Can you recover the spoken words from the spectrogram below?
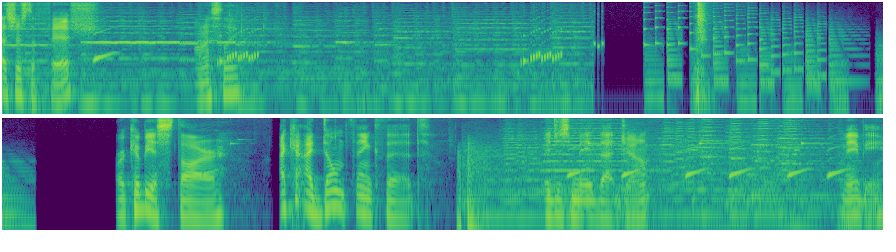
That's just a fish, honestly. or it could be a star. I can I don't think that they just made that jump. Maybe.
